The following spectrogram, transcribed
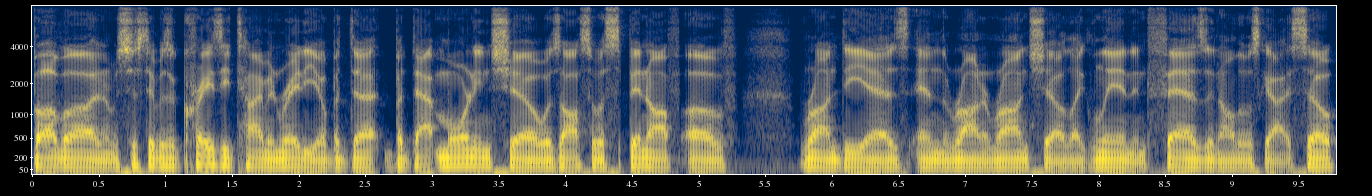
Bubba, and it was just it was a crazy time in radio. But that but that morning show was also a spinoff of Ron Diaz and the Ron and Ron show, like Lynn and Fez and all those guys. So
